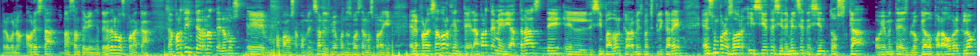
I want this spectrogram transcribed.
Pero bueno, ahora está bastante bien, gente. ¿Qué tenemos por acá? La parte interna tenemos, eh, vamos a comenzar, Dios mío, ¿cuántas cosas tenemos por aquí? El procesador, gente, la parte media, atrás del disipador, que ahora mismo explicaré, es un procesador i7 7700K, obviamente desbloqueado para overclock,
